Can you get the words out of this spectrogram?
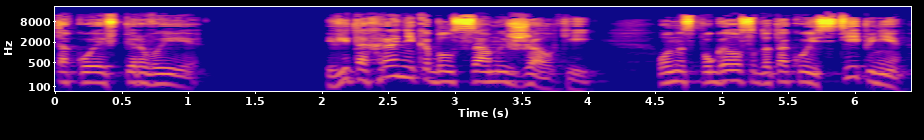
такое впервые. Вид охранника был самый жалкий. Он испугался до такой степени,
